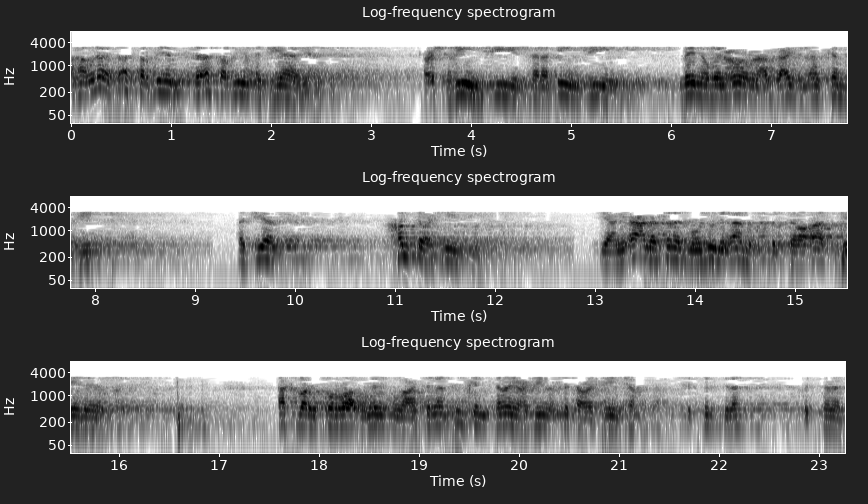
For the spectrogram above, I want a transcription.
هؤلاء يتأثر بهم يتأثر بهم أجيال يعني. عشرين جيل ثلاثين جيل. بينه وبين عمر بن عبد العزيز الآن كم جيل؟ أجيال خمسة وعشرين جيل يعني أعلى سند موجود الآن في القراءات بين أكبر القراء والنبي صلى الله عليه وسلم يمكن 28 أو 29 شخص في السلسلة في السند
